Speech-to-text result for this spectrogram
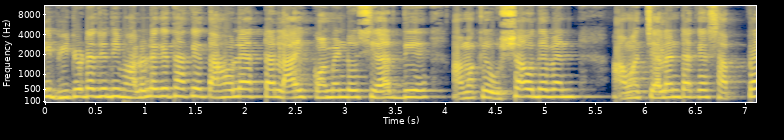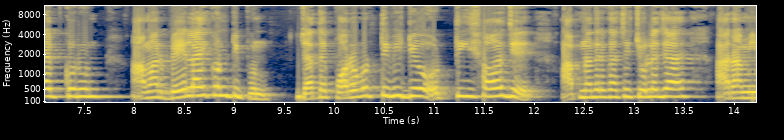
এই ভিডিওটা যদি ভালো লেগে থাকে, তাহলে একটা লাইক কমেন্ট ও শেয়ার দিয়ে আমাকে উৎসাহ দেবেন। আমার চ্যানেলটাকে সাবস্ক্রাইব করুন। আমার বেল আইকন টিপুন, যাতে পরবর্তী ভিডিও অতি সহজে আপনাদের কাছে চলে যায়। আর আমি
